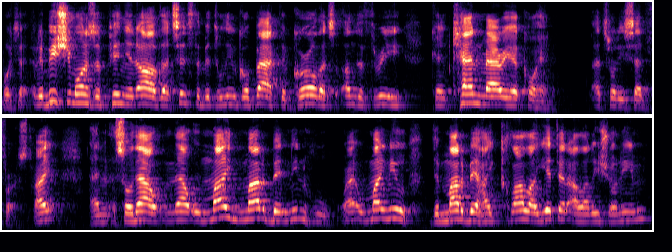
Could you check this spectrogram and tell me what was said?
Rabbi Shimon's opinion of that since the Bitulim go back, the girl that's under three can can marry a Kohen. That's what he said first, right? And so now, now umay marbe ninhu, right? Umay nihu the marbe haiklala yeter al rishonim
